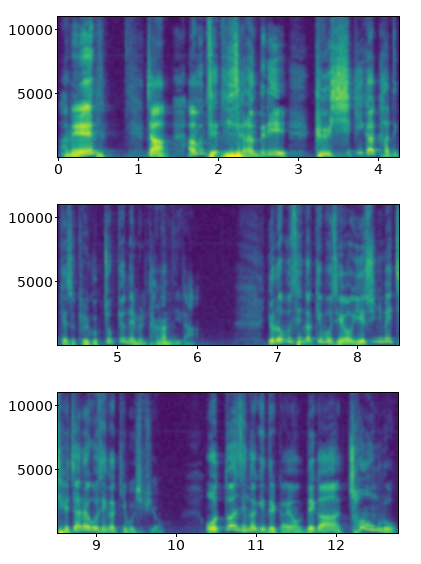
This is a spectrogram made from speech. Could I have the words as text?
아멘. 자, 아무튼 이 사람들이 그 시기가 가득해서 결국 쫓겨냄을 당합니다. 여러분 생각해 보세요. 예수님의 제자라고 생각해 보십시오. 어떠한 생각이 들까요? 내가 처음으로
